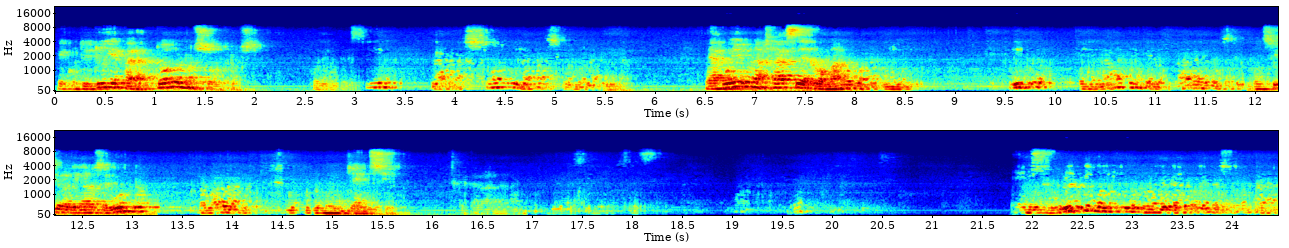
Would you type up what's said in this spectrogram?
que constituye para todos nosotros, podemos decir, la razón y la pasión de la vida. Me apoyo en una frase de Romano Guardini, escrito en el año que los padres del Concilio Vaticano II aprobaron la Constitución Lumen Gentium, En su último libro, como dedicador de persona para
